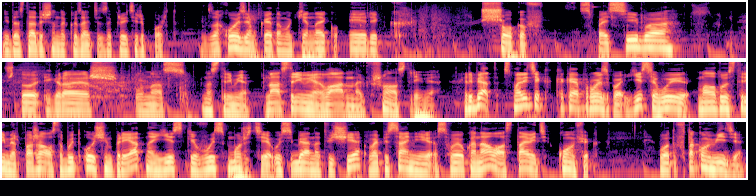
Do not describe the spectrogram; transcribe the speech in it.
Недостаточно доказательств, закрыть репорт. Заходим к этому Кенеку. Эрик Шоков. Спасибо, что играешь у нас на стриме. На стриме, ладно, что на стриме. Ребят, смотрите, какая просьба. Если вы молодой стример, пожалуйста, будет очень приятно, если вы сможете у себя на Твиче в описании своего канала оставить конфиг. Вот в таком виде.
